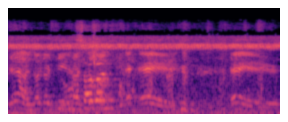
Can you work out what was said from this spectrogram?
Yeah, another team Yung has seven. gone. Hey, hey. hey.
